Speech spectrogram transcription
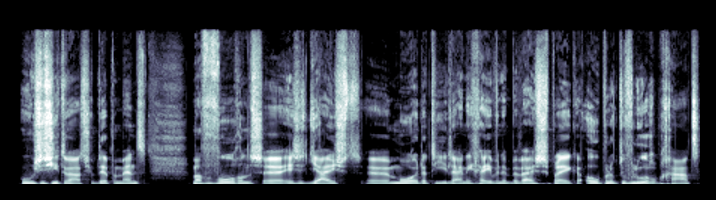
hoe is de situatie op dit moment. Maar vervolgens is het juist mooi dat die leidinggevende, bij wijze van spreken, openlijk de vloer op gaat.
